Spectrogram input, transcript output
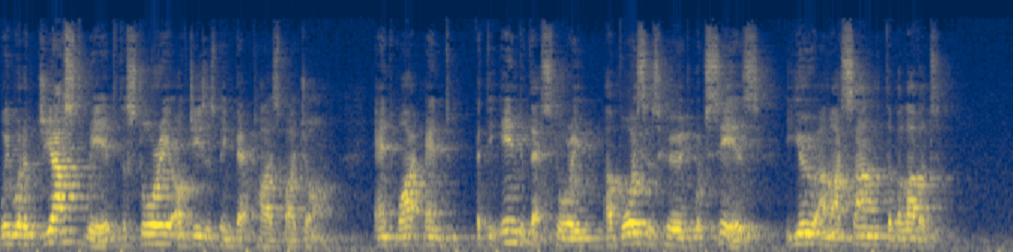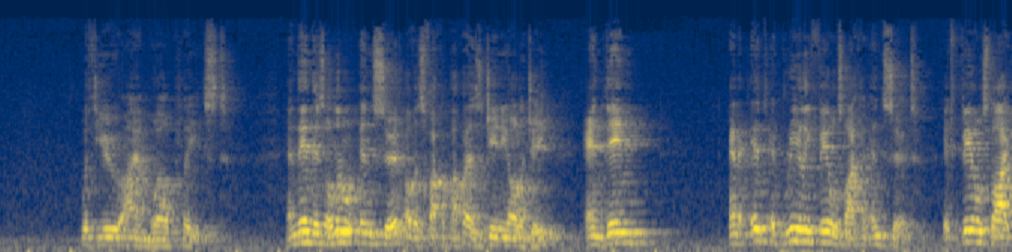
we would have just read the story of Jesus being baptized by John. And, why, and at the end of that story, a voice is heard which says, You are my son, the beloved. With you I am well pleased. And then there's a little insert of his whakapapa, his genealogy, and then and it, it really feels like an insert. It feels like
